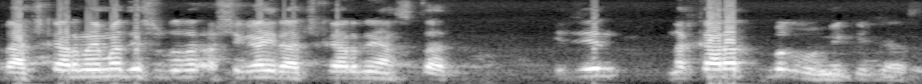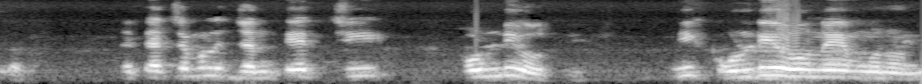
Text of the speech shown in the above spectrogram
राजकारणामध्ये सुद्धा अशी काही राजकारणी असतात की जे नकारात्मक भूमिकेचे असतात. तर त्याच्यामुळे जनतेची कोंडी होती. ती कोंडी होऊ नये म्हणून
